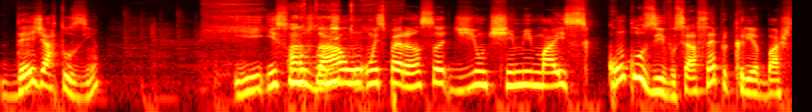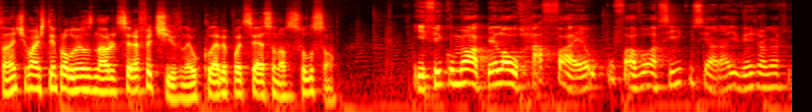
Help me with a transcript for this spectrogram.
desde Artuzinho. E isso nos dá Arthurito. um- uma esperança de um time mais conclusivo. O Ceará sempre cria bastante, mas tem problemas na hora de ser efetivo, né? O Kleber pode ser essa a nossa solução. E fica o meu apelo ao Rafael. Por favor, assine com o Ceará e venha jogar aqui.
